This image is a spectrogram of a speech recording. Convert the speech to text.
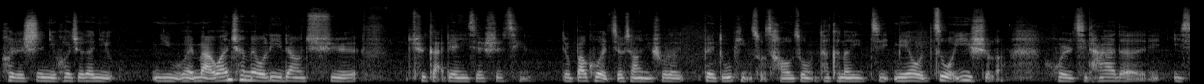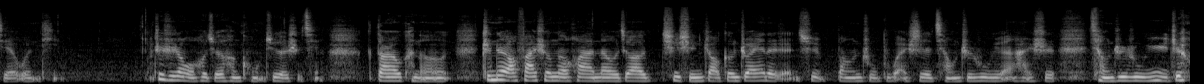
或者是你会觉得你你完完全没有力量去去改变一些事情，就包括就像你说的被毒品所操纵，他可能已经没有自我意识了，或者其他的一些问题。这是让我会觉得很恐惧的事情。当然，有可能真正要发生的话，那我就要去寻找更专业的人去帮助，不管是强制入院还是强制入狱这种。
